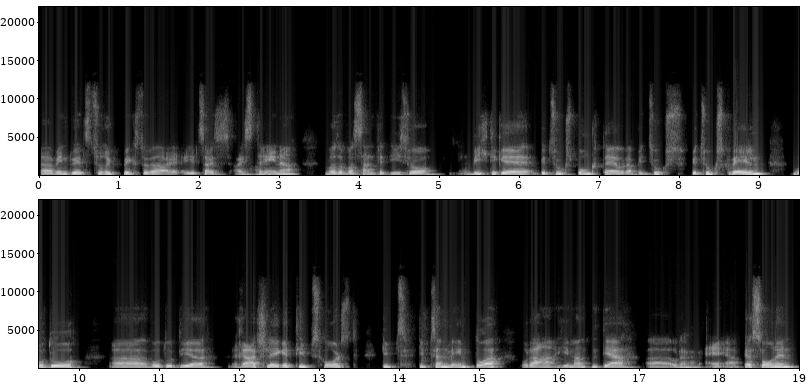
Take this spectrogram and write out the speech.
äh, wenn du jetzt zurückblickst oder jetzt als, als Trainer, was, was sind für die so wichtige Bezugspunkte oder Bezugs, Bezugsquellen, wo du, äh, wo du dir Ratschläge, Tipps holst? Gibt es einen Mentor oder jemanden, der äh, oder äh, Personen,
